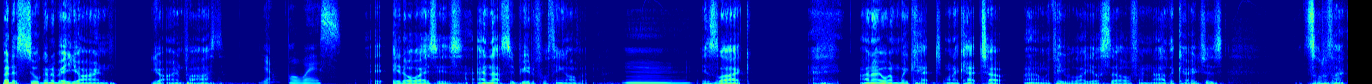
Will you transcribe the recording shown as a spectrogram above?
but it's still going to be your own your own path. Yeah. Always. It, it always is, and that's the beautiful thing of it. Mm. Is like I know when we catch when I catch up um, with people like yourself and other coaches, it's sort of like,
